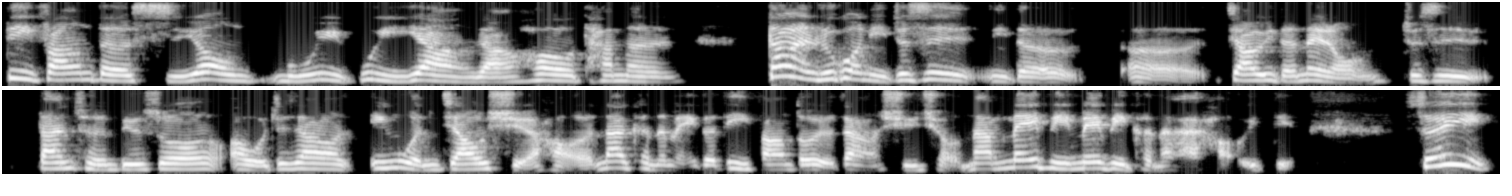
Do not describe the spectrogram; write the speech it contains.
地方的使用母语不一样，然后他们当然如果你就是你的呃教育的内容就是单纯，比如说哦，我就是要英文教学好了，那可能每个地方都有这样的需求，那 maybe maybe 可能还好一点。所以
